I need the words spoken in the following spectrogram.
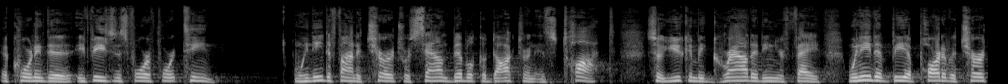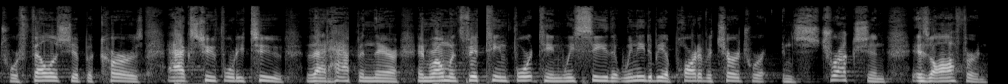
according to Ephesians 4:14. We need to find a church where sound biblical doctrine is taught so you can be grounded in your faith. We need to be a part of a church where fellowship occurs. Acts 2.42, that happened there. In Romans 15.14, we see that we need to be a part of a church where instruction is offered.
